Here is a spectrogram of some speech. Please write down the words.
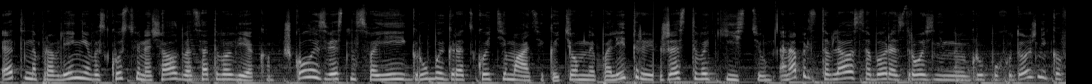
это направление в искусстве начала 20 века. Школа известна своей грубой городской тематикой, темной палитрой, жестовой кистью. Она представляла собой разрозненную группу художников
